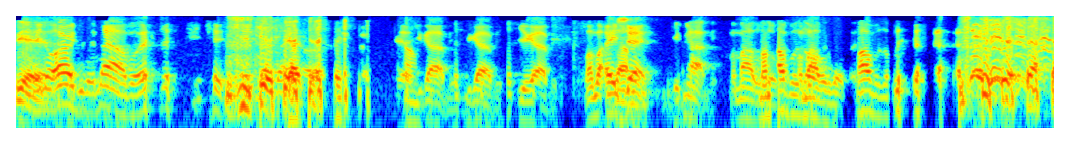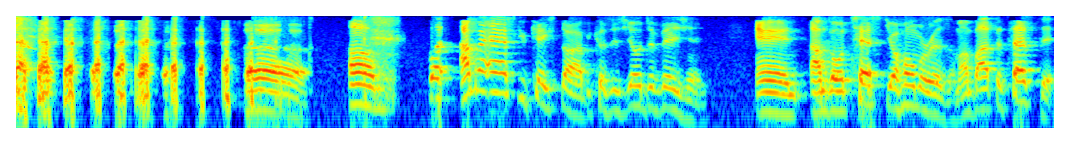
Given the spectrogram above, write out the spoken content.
Ain't no Yeah. argument now, but yeah, you got me. You got me. You got me. Mama, hey, Got me. Jack, you got me. My mouth My was mouth open. was My mouth open. was Mine was open. uh, um, but I'm going to ask you, K-Star, because it's your division, and I'm going to test your homerism. I'm about to test it.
